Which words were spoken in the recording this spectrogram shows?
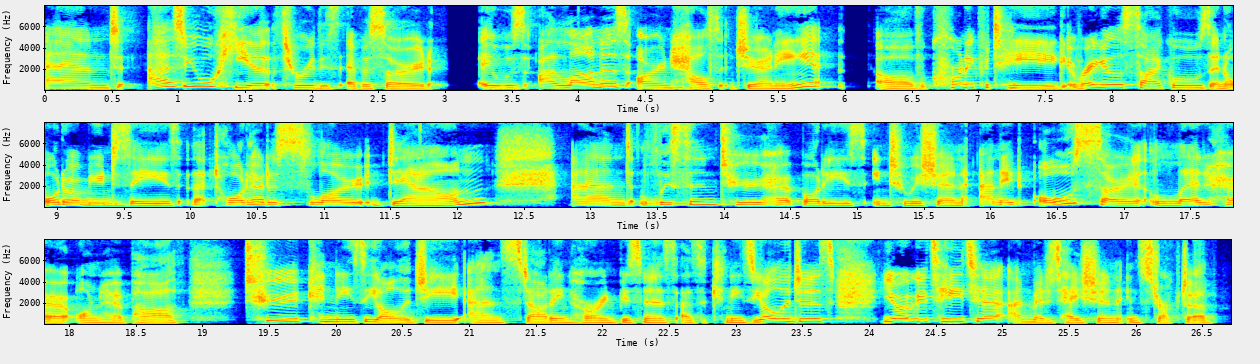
And as you'll hear through this episode, it was Ilana's own health journey of chronic fatigue, irregular cycles, and autoimmune disease that taught her to slow down and listen to her body's intuition. And it also led her on her path to kinesiology and starting her own business as a kinesiologist, yoga teacher, and meditation instructor.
